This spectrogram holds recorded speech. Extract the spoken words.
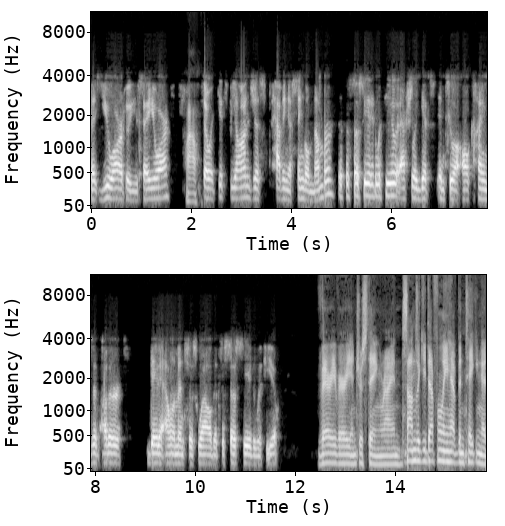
that you are who you say you are. Wow. So it gets beyond just having a single number that's associated with you. It actually gets into all kinds of other data elements as well that's associated with you. Very, very interesting, Ryan. Sounds like you definitely have been taking a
